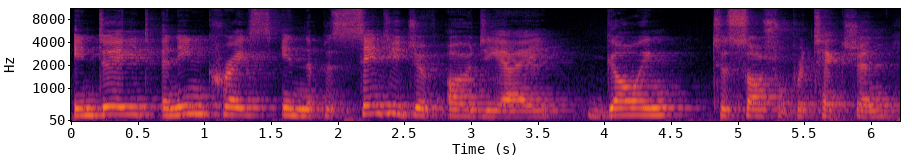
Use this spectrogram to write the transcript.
indeed an increase in the percentage of ODA going to social protection.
